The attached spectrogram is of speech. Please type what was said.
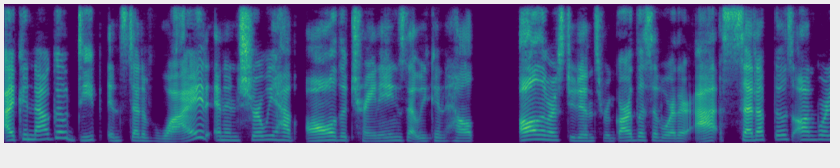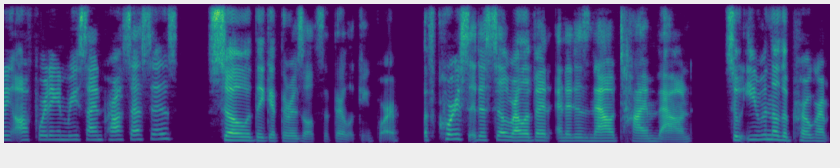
I can now go deep instead of wide and ensure we have all the trainings that we can help all of our students, regardless of where they're at, set up those onboarding, offboarding, and resign processes so they get the results that they're looking for. Of course, it is still relevant and it is now time bound. So even though the program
